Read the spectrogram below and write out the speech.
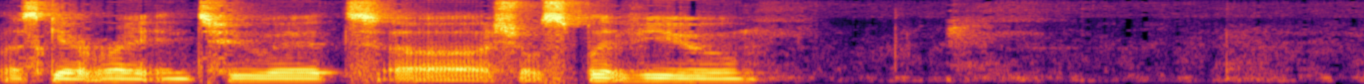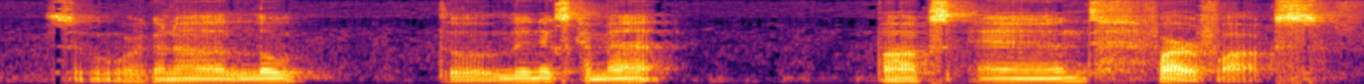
let's get right into it. Uh, show split view. So we're gonna load the Linux command box and Firefox.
